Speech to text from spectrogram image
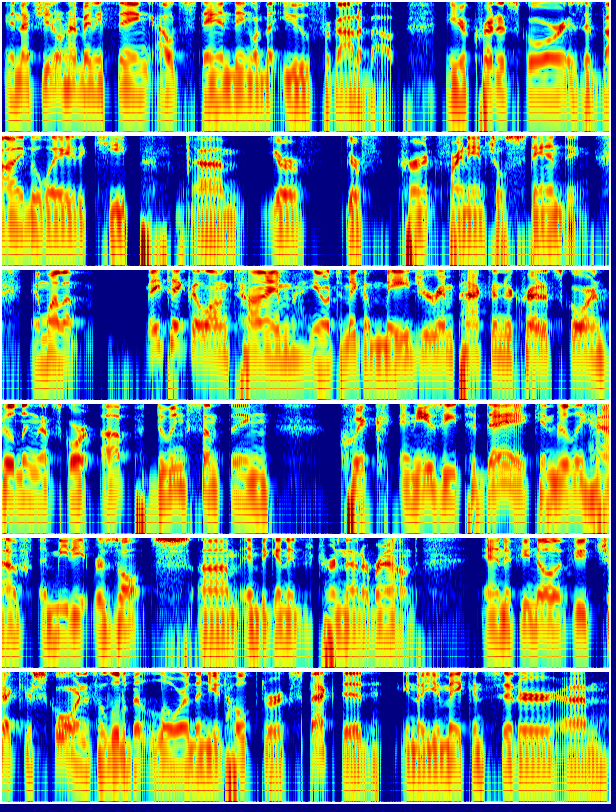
and that you don't have anything outstanding or that you forgot about. Your credit score is a valuable way to keep um, your your current financial standing. And while it may take a long time, you know, to make a major impact on your credit score and building that score up, doing something quick and easy today can really have immediate results um, in beginning to turn that around. And if you know if you check your score and it's a little bit lower than you'd hoped or expected, you know, you may consider um,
